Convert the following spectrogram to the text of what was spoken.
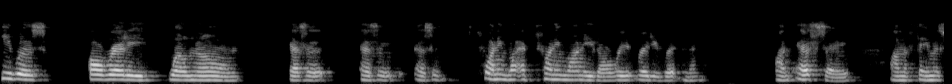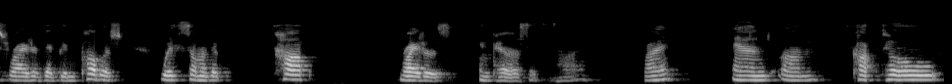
He was already well known as a as a as a 21 at 21 he'd already written an, an essay on a famous writer that had been published with some of the top writers in Paris at the time, right? And um, Cocteau,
